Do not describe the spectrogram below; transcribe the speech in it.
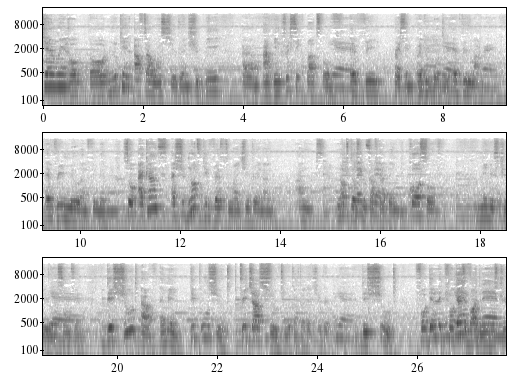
caring or, or looking after one's children should be um, an intrinsic part of Yeah. every person, Every- everybody, yes, every man Right. every male and female. Mhm. So I can't, I should not give birth to my children and and not just Neglect look after them. them because of ministry or Yeah. something. They should have. I mean, people should, preachers should look after their children. Yeah. They should forget forget there about for the ministry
